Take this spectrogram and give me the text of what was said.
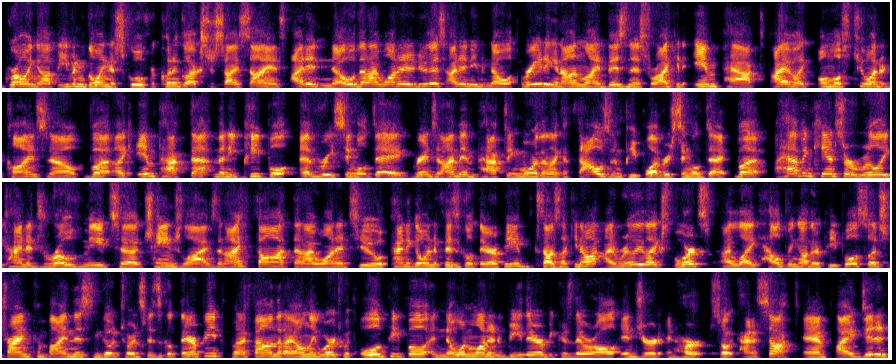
growing up, even going to school for clinical exercise science, I didn't know that I wanted to do this. I didn't even know creating an online business where I could impact. I have like almost 200 clients now, but like impact that many people every single day. Granted, I'm impacting more than like a thousand people every single day. But having cancer really kind of drove me to change lives. And I thought that I wanted to kind of go into physical therapy because I was like, you know what? I really like sports. I like helping other people. So let's try and combine this and go towards physical therapy. But I found that I only worked with old people and no one wanted to be there because they were all injured and hurt. So it kind of sucked. And I did an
